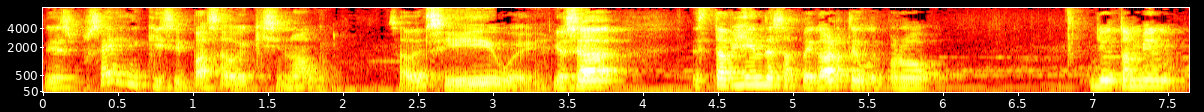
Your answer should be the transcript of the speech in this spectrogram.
dices, pues, eh, X si pasa, güey, X si no, güey. ¿Sabes? Sí, güey. Y o sea, está bien desapegarte, güey, pero yo también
